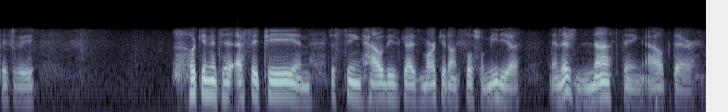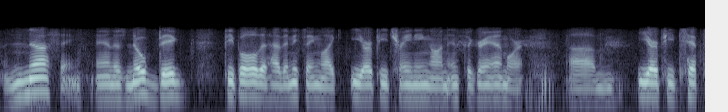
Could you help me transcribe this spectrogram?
basically looking into SAP and just seeing how these guys market on social media. And there's nothing out there, nothing. And there's no big people that have anything like ERP training on Instagram or um, ERP tips.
